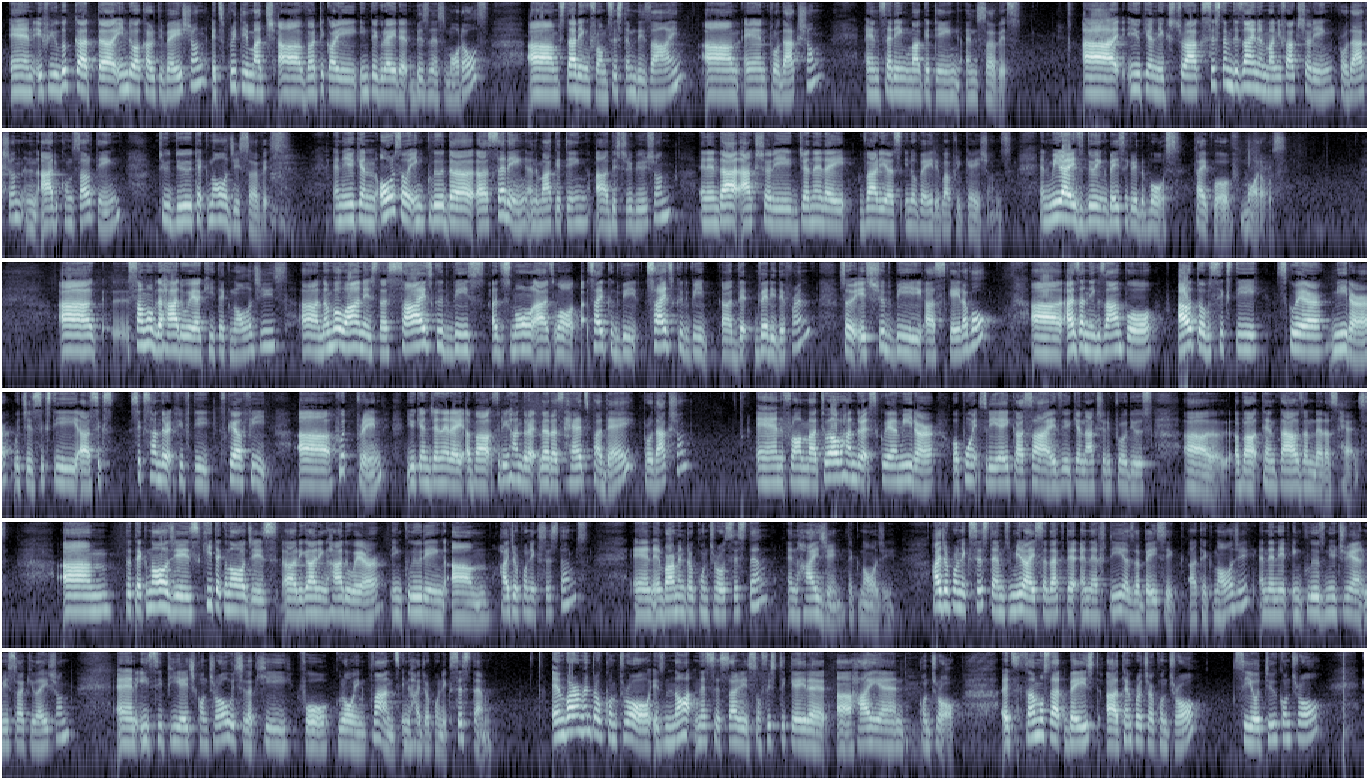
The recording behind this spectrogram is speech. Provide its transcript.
And if you look at the indoor cultivation, it's pretty much uh, vertically integrated business models, um, starting from system design um, and production, and setting marketing and service. Uh, you can extract system design and manufacturing, production, and add consulting to do technology service. And you can also include the uh, setting and marketing, uh, distribution, and then that actually generate various innovative applications. And Mirai is doing basically the both type of models. Uh, some of the hardware key technologies. Uh, number one is the size could be as small as well. Size could be size could be uh, very different. So it should be uh, scalable. Uh, as an example, out of 60 square meter, which is 60, uh, 650 square feet footprint, you can generate about 300 lettuce heads per day production. And from a 1200 square meter or 0.3 acre size, you can actually produce uh, about 10,000 lettuce heads. Um, the technologies, key technologies uh, regarding hardware, including um, hydroponic systems and environmental control system and hygiene technology. Hydroponic systems, Mirai selected NFT as a basic uh, technology, and then it includes nutrient recirculation and ECPH control, which is a key for growing plants in hydroponic system. Environmental control is not necessarily sophisticated uh, high-end control. It's thermostat-based uh, temperature control, CO2 control,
